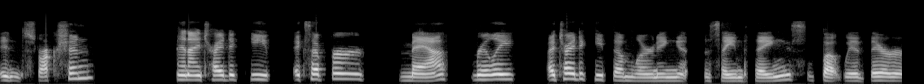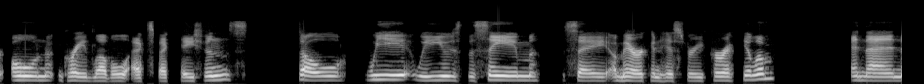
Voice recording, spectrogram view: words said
instruction, and I tried to keep, except for math, really, I tried to keep them learning the same things, but with their own grade level expectations. So we we use the same, say, American history curriculum, and then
